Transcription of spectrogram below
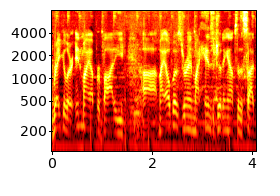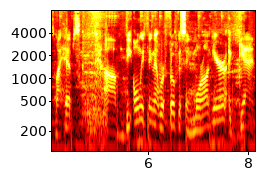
regular in my upper body. Uh, my elbows are in, my hands are jutting out to the sides of my hips. Um, the only thing that we're focusing more on here, again,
